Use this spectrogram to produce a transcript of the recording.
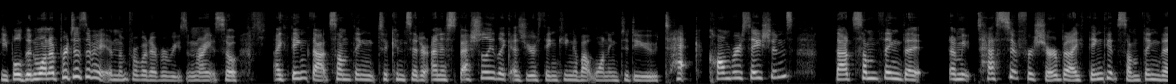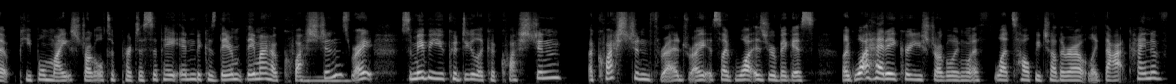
people didn't want to participate in them for whatever reason, right? So I think that's something to consider. And especially like as you're thinking about wanting to do tech conversations, that's something that I mean, test it for sure, but I think it's something that people might struggle to participate in because they they might have questions, mm. right? So maybe you could do like a question a question thread, right? It's like, what is your biggest, like, what headache are you struggling with? Let's help each other out. Like that kind of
